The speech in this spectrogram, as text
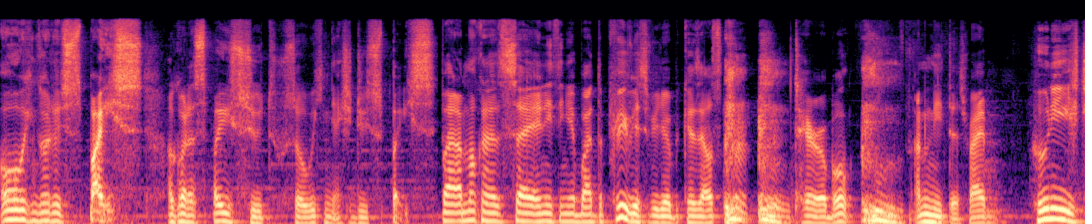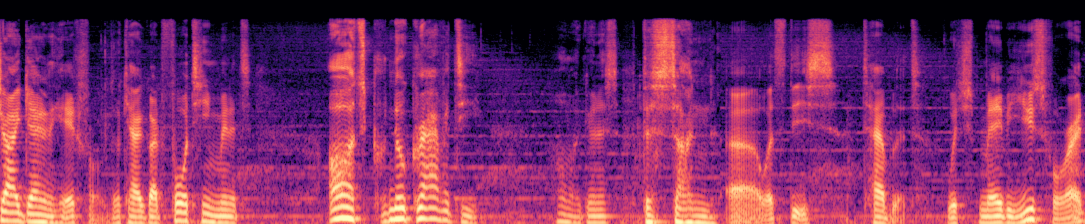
Oh, we can go to space. I got a space suit, so we can actually do space. But I'm not gonna say anything about the previous video because that was terrible. I don't need this, right? Who needs gigantic headphones? Okay, I got 14 minutes. Oh, it's no gravity. Oh my goodness. The sun. Uh, what's this? Tablet, which may be useful, right?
